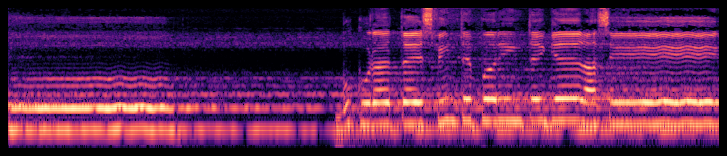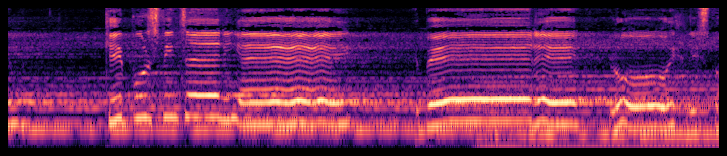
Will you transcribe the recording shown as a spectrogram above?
Tu. Bucură-te, Sfinte Părinte Gerasim, chipul Sfințeniei, iubire lui Hristos.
